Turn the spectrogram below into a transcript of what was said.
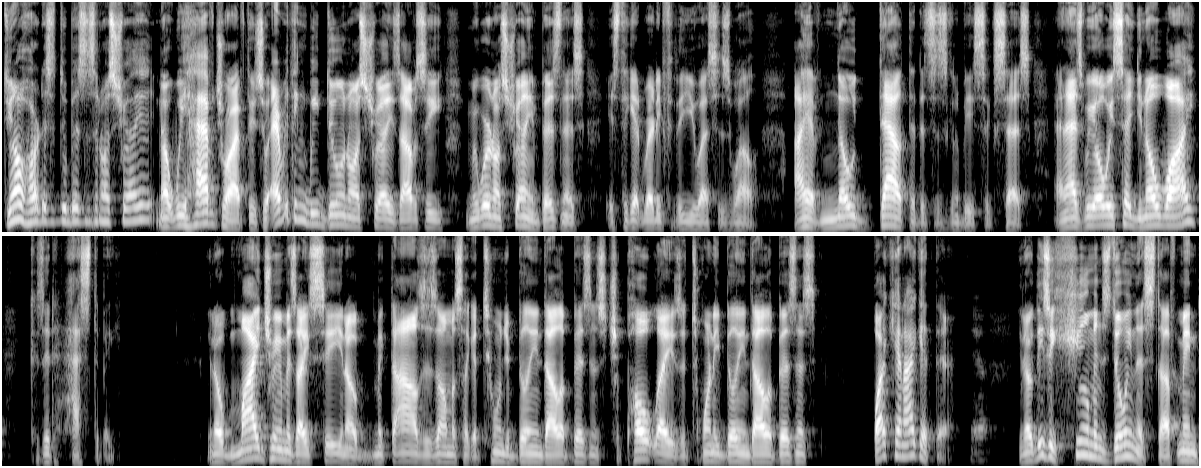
do you know how hard it is to do business in Australia? No, we have drive through. So everything we do in Australia is obviously, I mean, we're an Australian business, is to get ready for the US as well. I have no doubt that this is going to be a success. And as we always said, you know why? Because it has to be. You know, my dream is I see, you know, McDonald's is almost like a $200 billion business, Chipotle is a $20 billion business. Why can't I get there? Yeah. You know, these are humans doing this stuff. I mean,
